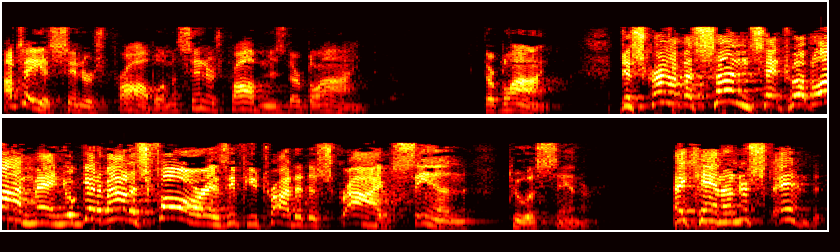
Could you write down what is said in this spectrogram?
I'll tell you a sinner's problem. A sinner's problem is they're blind. They're blind. Describe a sunset to a blind man. You'll get about as far as if you try to describe sin to a sinner. They can't understand it.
